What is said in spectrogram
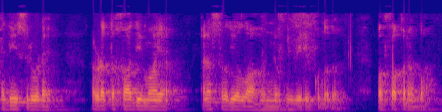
ഹദീസിലൂടെ അവിടുത്തെ ഖാദിമായ അനസ് റളിയല്ലാഹു അൻഹു വിവരിക്കുന്നത്. വഫഖനല്ലാഹ്.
